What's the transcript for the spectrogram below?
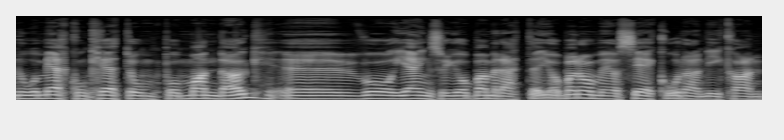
noe mer konkret om på mandag. Vår gjeng som jobber med dette, jobber nå med å se hvordan de kan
